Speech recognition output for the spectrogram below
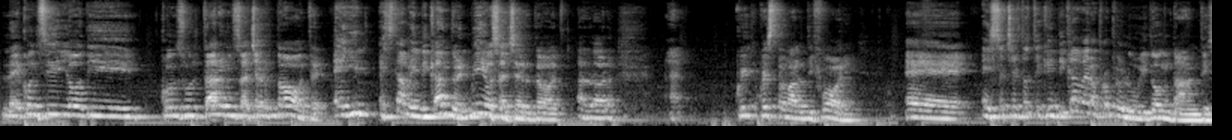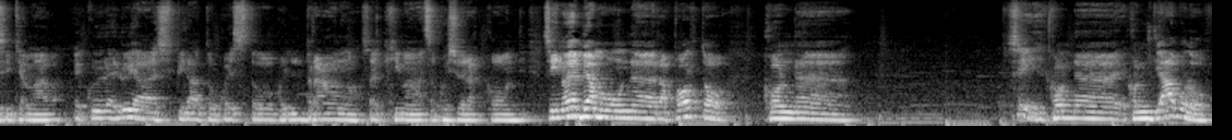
Le consiglio di consultare un sacerdote. E, gli, e stava indicando il mio sacerdote. Allora eh, questo va al di fuori e, e, il sacerdote che indicava era proprio lui, Don Dante si chiamava. E lui ha ispirato questo, quel brano, Sacchi Mazza, con i suoi racconti. Sì, noi abbiamo un rapporto con, eh, sì, con, eh, con il diavolo,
